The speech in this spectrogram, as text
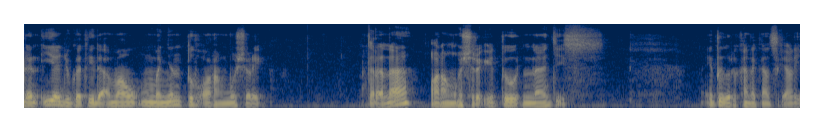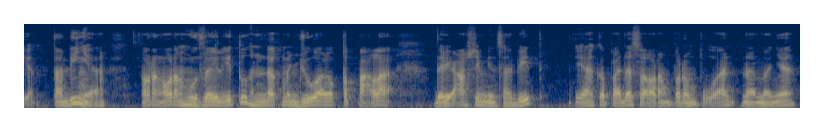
dan ia juga tidak mau menyentuh orang musyrik. Karena orang musyrik itu najis. Itu rekan-rekan sekalian. Tadinya orang-orang Huzail itu hendak menjual kepala dari Asim bin Sabit ya kepada seorang perempuan namanya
